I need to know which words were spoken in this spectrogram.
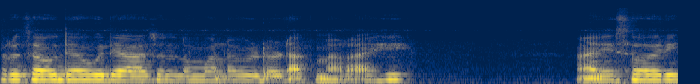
तर जाऊ द्या उद्या अजून तुम्हाला व्हिडिओ टाकणार आहे. आणि सॉरी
